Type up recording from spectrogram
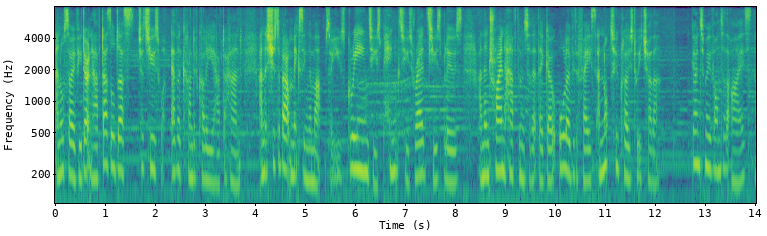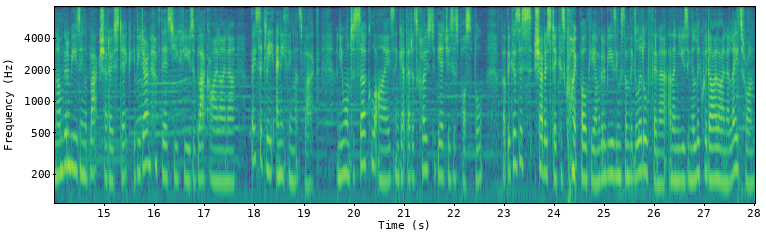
And also if you don't have dazzle dust, just use whatever kind of colour you have to hand. And it's just about mixing them up. So use greens, use pinks, use reds, use blues and then try and have them so that they go all over the face and not too close to each other going to move on to the eyes and I'm going to be using a black shadow stick. If you don't have this you could use a black eyeliner, basically anything that's black. And you want to circle the eyes and get that as close to the edges as possible. But because this shadow stick is quite bulky I'm going to be using something a little thinner and then using a liquid eyeliner later on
